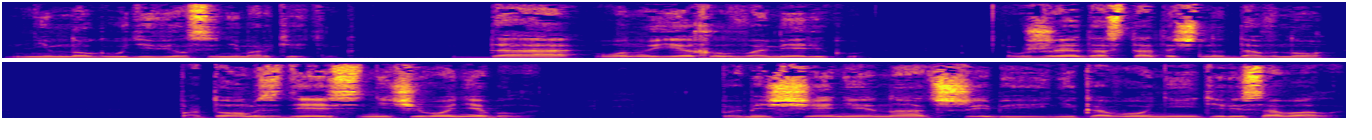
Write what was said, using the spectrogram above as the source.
Немного удивился Немаркетинг. Да, он уехал в Америку. Уже достаточно давно. Потом здесь ничего не было. Помещение на отшибе и никого не интересовало.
